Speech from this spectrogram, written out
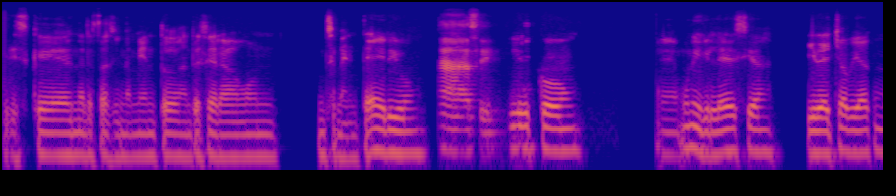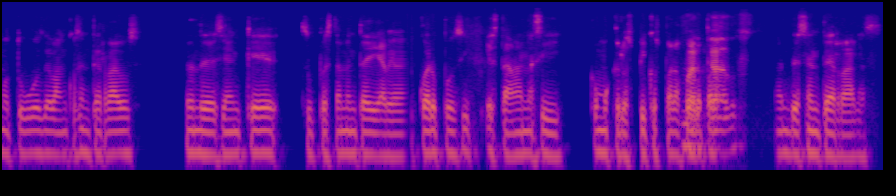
Es que en el estacionamiento antes era un, un cementerio, Ah, sí. circo, eh, una iglesia, y de hecho había como tubos de bancos enterrados donde decían que supuestamente ahí había cuerpos y estaban así como que los picos para afuera para Marcados. Desenterrarlas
